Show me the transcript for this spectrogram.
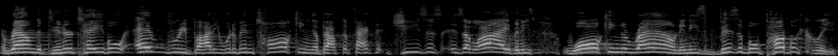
around the dinner table, everybody would have been talking about the fact that Jesus is alive and he's walking around and he's visible publicly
